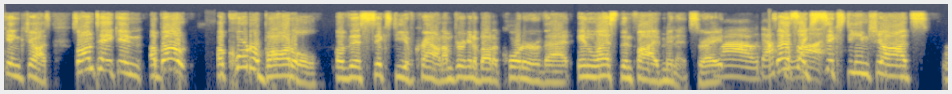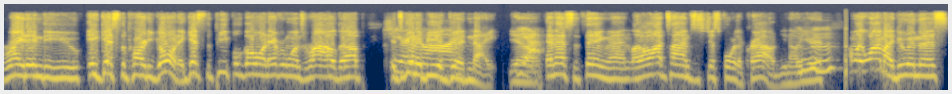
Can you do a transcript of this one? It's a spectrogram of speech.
king shots. So I'm taking about a quarter bottle of this 60 of Crown. I'm drinking about a quarter of that in less than five minutes, right? Wow. That's, So that's like lot. 16 shots right into you. It gets the party going. It gets the people going. Everyone's riled up. it's gonna be a good night, you know. Yeah. And that's the thing, man. Like a lot of times it's just for the crowd. You know, you're. Mhm. I'm like, why am I doing this?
